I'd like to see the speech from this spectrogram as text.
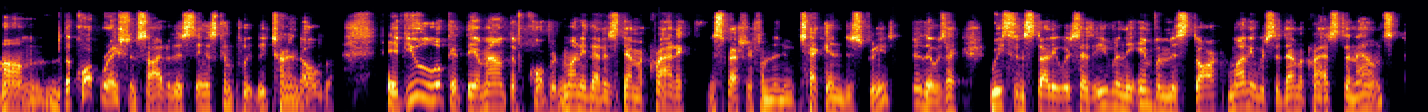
Um, the corporation side of this thing is completely turned over. If you look at the amount of corporate money that is democratic, especially from the new tech industries, there was a recent study which says even the infamous dark money, which the Democrats denounced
